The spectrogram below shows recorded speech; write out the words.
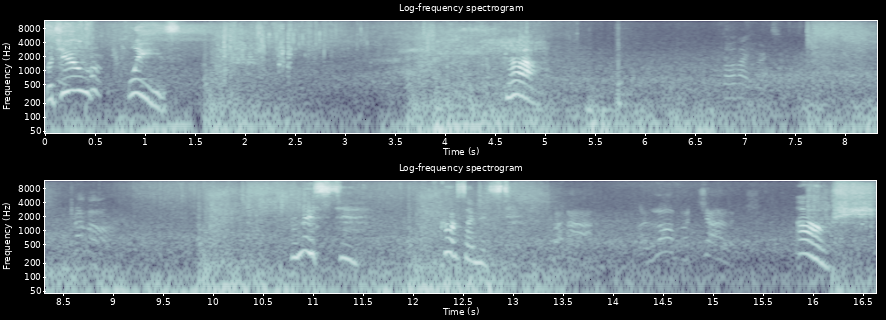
But you, please? Ah, I. Missed. Of course I missed. I love a challenge. Oh, shh.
